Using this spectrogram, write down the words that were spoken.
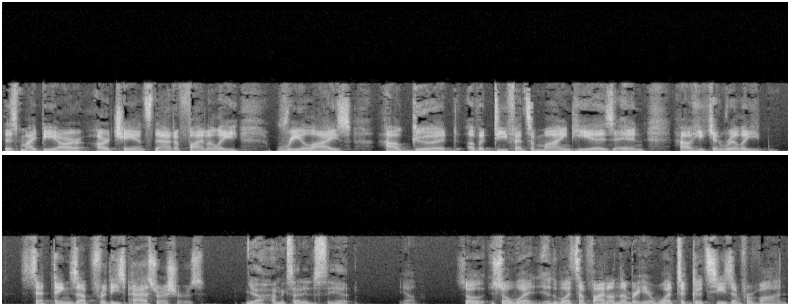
this might be our, our chance now to finally realize how good of a defensive mind he is and how he can really set things up for these pass rushers. Yeah, I'm excited to see it. Yeah. So, so what? What's the final number here? What's a good season for Von?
